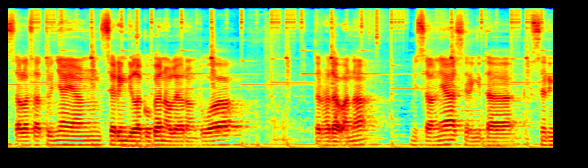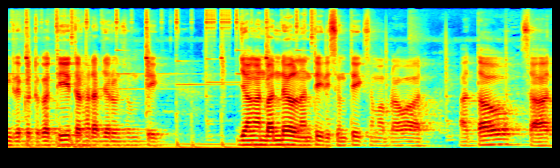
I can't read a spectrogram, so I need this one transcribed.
salah satunya yang sering dilakukan oleh orang tua terhadap anak. Misalnya sering kita sering ditakut-takuti terhadap jarum suntik jangan bandel nanti disuntik sama perawat atau saat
